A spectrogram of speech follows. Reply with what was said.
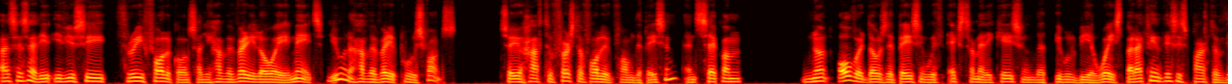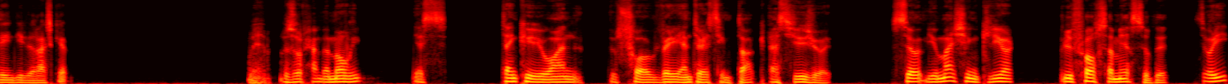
as I said, if you see three follicles and you have a very low AMH, you're going to have a very poor response. So you have to first of all inform the patient, and second, not overdose the patient with extra medication that it will be a waste. But I think this is part of the individualized care. Yes. Thank you, Yuan, for a very interesting talk, as usual. So you mentioned clear... Plus fort, Samir, s'il Sorry?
